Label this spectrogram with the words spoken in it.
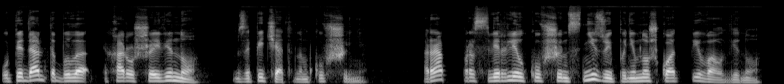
У педанта было хорошее вино в запечатанном кувшине. Раб просверлил кувшин снизу и понемножку отпивал вино.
